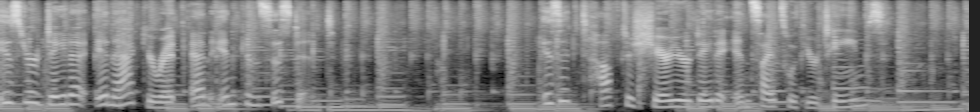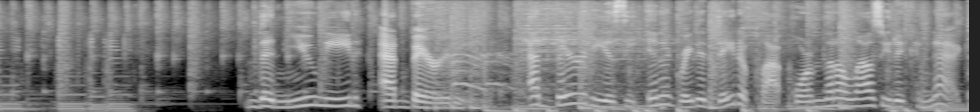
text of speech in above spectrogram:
Is your data inaccurate and inconsistent? Is it tough to share your data insights with your teams? Then you need Adverity. Adverity is the integrated data platform that allows you to connect,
